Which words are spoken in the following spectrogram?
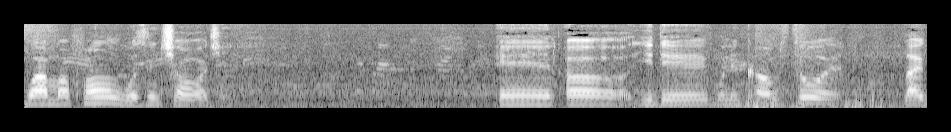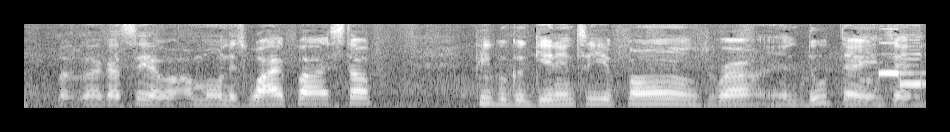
why my phone wasn't charging. And uh, you did when it comes to it, like like I said, I'm on this Wi-Fi stuff. People could get into your phones, bro, and do things. And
